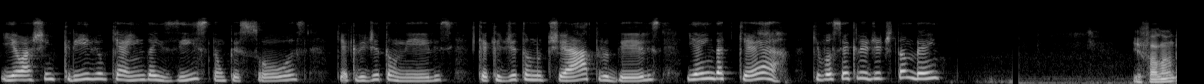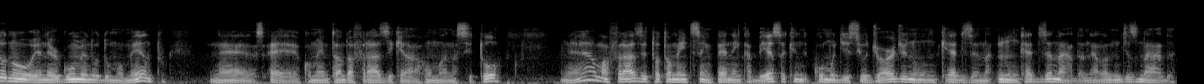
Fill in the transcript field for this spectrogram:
E eu acho incrível que ainda existam pessoas que acreditam neles, que acreditam no teatro deles e ainda quer que você acredite também. E falando no energúmeno do momento, né, é, comentando a frase que a Romana citou, né, é uma frase totalmente sem pé nem cabeça, que, como disse o George, não quer dizer, não quer dizer nada, né, ela não diz nada.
